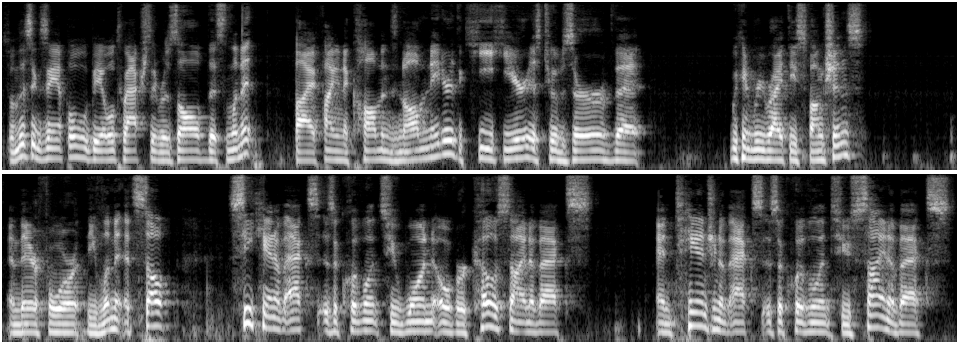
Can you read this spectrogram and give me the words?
So in this example, we'll be able to actually resolve this limit by finding a common denominator. The key here is to observe that we can rewrite these functions and therefore the limit itself, secant of x is equivalent to 1 over cosine of x, and tangent of x is equivalent to sine of x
